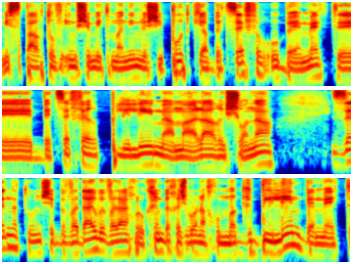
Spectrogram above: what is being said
מספר תובעים שמתמנים לשיפוט, כי הבית ספר הוא באמת בית ספר פלילי מהמעלה הראשונה. זה נתון שבוודאי ובוודאי אנחנו לוקחים בחשבון, אנחנו מגבילים באמת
